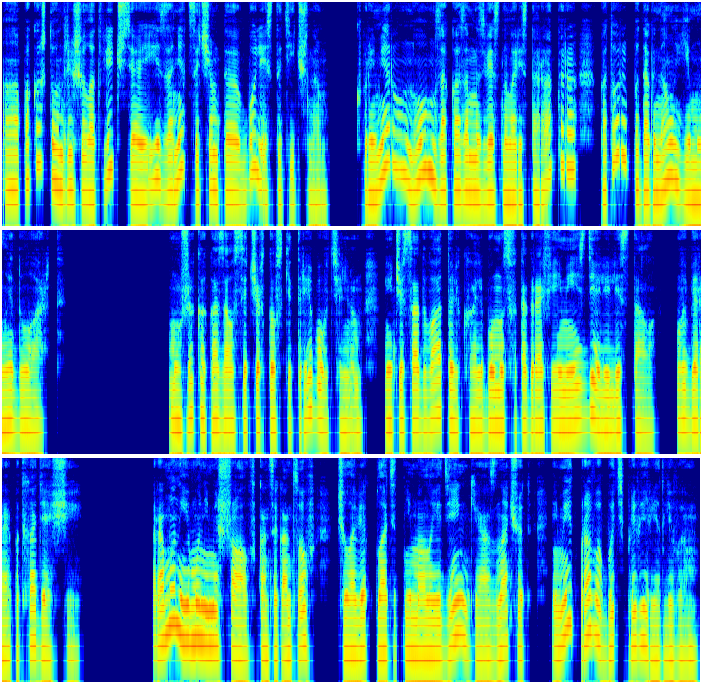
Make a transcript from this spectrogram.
А пока что он решил отвлечься и заняться чем-то более эстетичным. К примеру, новым заказом известного ресторатора, который подогнал ему Эдуард. Мужик оказался чертовски требовательным, и часа два только альбомы с фотографиями изделий листал, выбирая подходящий. Роман ему не мешал, в конце концов, человек платит немалые деньги, а значит, имеет право быть привередливым.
